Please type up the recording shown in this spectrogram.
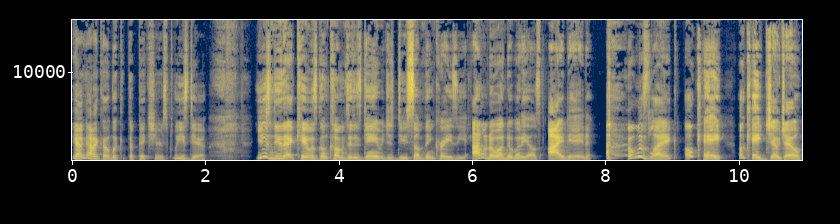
yeah, I gotta go look at the pictures. Please do. You just knew that kid was gonna come into this game and just do something crazy. I don't know about nobody else. I did. I was like, okay, okay, JoJo.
